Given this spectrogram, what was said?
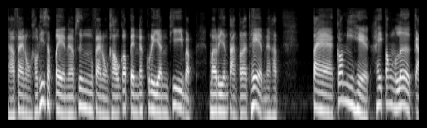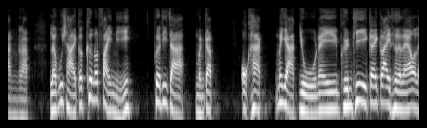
หาแฟนของเขาที่สเปนนะครับ ซึ่งแฟนของเขาก็เป็นนักเรียนที่แบบมาเรียนต่างประเทศนะครับ แต่ก็มีเหตุให้ต้องเลิกกันครับ แล้วผู้ชายก็ขึ้นรถไฟหนี เพื่อที่จะเหมือนกับอกหักไม่อยากอยู่ในพื้นที่ใกล้ ๆ เธอแล้วอะไร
